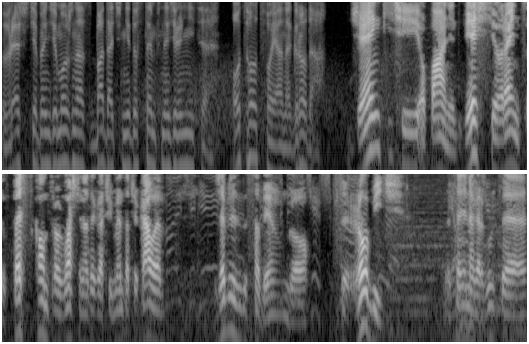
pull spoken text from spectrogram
Wreszcie będzie można zbadać niedostępne dzielnice. Oto twoja nagroda. Dzięki ci, o panie, 200 oreńców. Pest Control, właśnie na tego achievementa czekałem, żeby sobie go zrobić. Lecenie na gargulce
